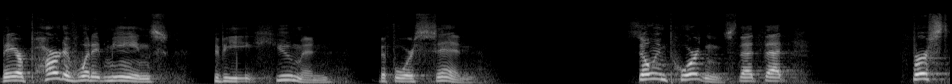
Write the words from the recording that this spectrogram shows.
They are part of what it means to be human before sin. So important that that first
